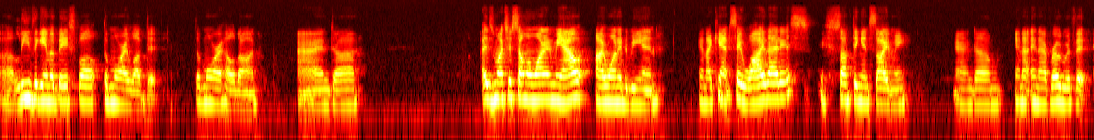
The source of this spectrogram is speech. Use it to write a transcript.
uh, leave the game of baseball, the more I loved it the more I held on. And uh, as much as someone wanted me out, I wanted to be in. And I can't say why that is. It's something inside me. And um, and I and I rode with it.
